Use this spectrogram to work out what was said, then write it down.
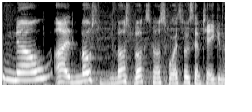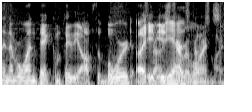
no. Uh, most most books, most sports books have taken the number one pick completely off the board. Uh, it is yeah, Trevor Lawrence. Smart.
